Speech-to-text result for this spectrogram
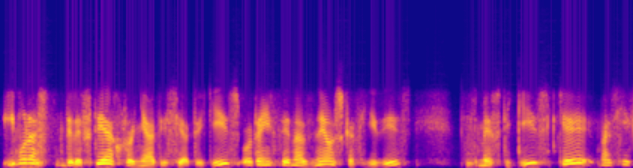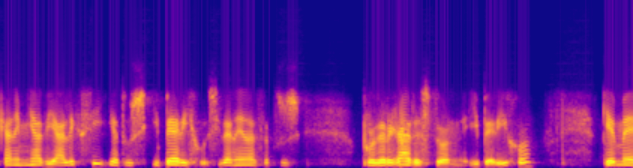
Ήμουνα στην τελευταία χρονιά της ιατρικής όταν ήρθε ένας νέος καθηγητής της Μευτικής και μας είχε κάνει μια διάλεξη για τους υπέρηχους. Ήταν ένας από τους προδεργάτες των υπερήχων και με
